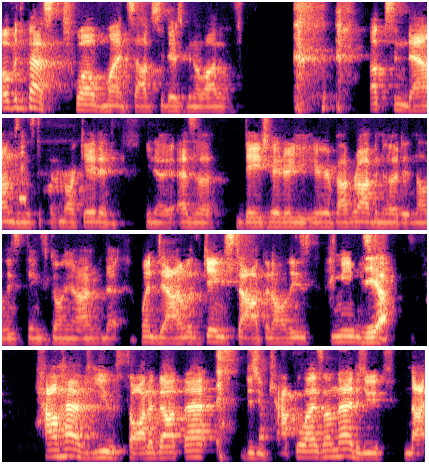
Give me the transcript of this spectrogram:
over the past 12 months obviously there's been a lot of ups and downs in the stock market and you know as a day trader you hear about robinhood and all these things going on that went down with gamestop and all these memes yeah how have you thought about that? Did you capitalize on that? Did you not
